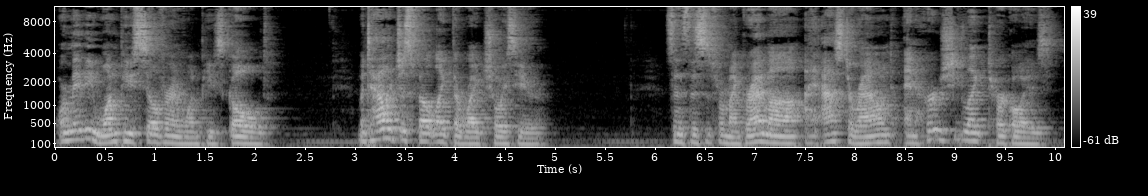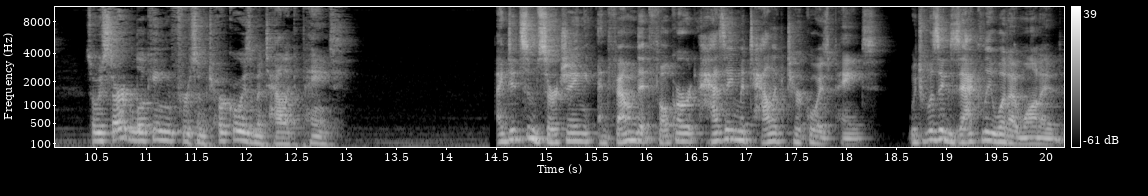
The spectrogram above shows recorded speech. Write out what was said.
or maybe one piece silver and one piece gold. Metallic just felt like the right choice here. Since this is for my grandma, I asked around and heard she liked turquoise, so we started looking for some turquoise metallic paint. I did some searching and found that Folk Art has a metallic turquoise paint, which was exactly what I wanted,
